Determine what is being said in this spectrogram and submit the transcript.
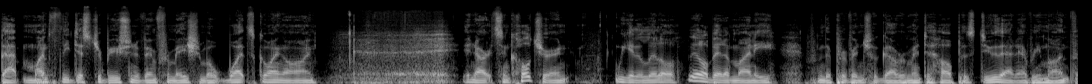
that monthly distribution of information about what's going on in arts and culture and we get a little little bit of money from the provincial government to help us do that every month.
